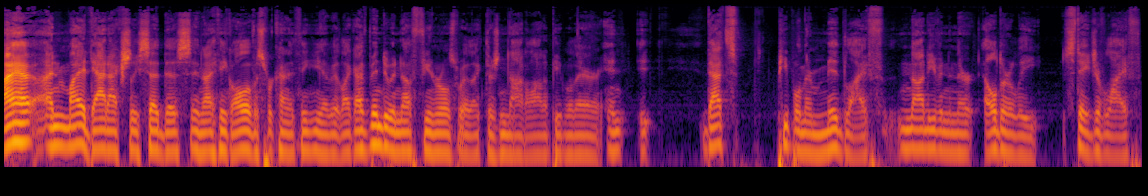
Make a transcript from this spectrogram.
I and my dad actually said this, and I think all of us were kind of thinking of it. Like I've been to enough funerals where like there's not a lot of people there, and it, that's people in their midlife, not even in their elderly stage of life.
